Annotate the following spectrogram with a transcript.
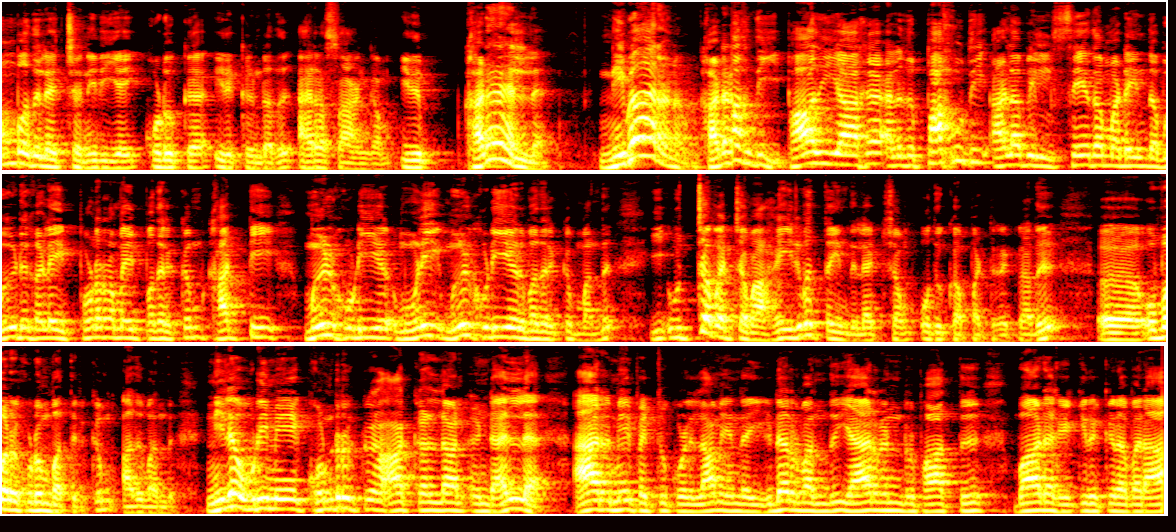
ஐம்பது லட்சம் நிதியை கொடுக்க இருக்கின்றது அரசாங்கம். இது கடன் அல்ல. நிவாரணம் கடற்பகுதி பாதியாக அல்லது பகுதி அளவில் சேதமடைந்த வீடுகளை புனரமைப்பதற்கும் கட்டி மீள்குடியே மொழி மீள்குடியேறுவதற்கும் வந்து இ- உச்சபட்சமாக இருபத்தைந்து லட்சம் ஒதுக்கப்பட்டிருக்கிறது. ஒவ்வொரு குடும்பத்திற்கும் அது வந்து நில உரிமையை கொண்டிருக்கிற ஆக்கள் தான் என்று அல்ல யாருமே பெற்றுக்கொள்ளலாம் என்ற இடர் வந்து யார் என்று பார்த்து வாடகைக்கு இருக்கிறவரா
